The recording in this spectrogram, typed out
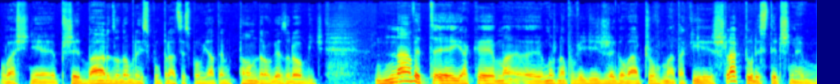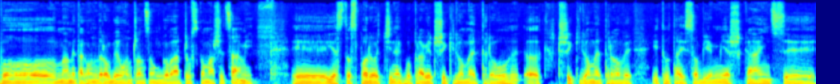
właśnie przy bardzo dobrej współpracy z powiatem tą drogę zrobić. Nawet e, jak e, ma, e, można powiedzieć, że Gowarczów ma taki szlak turystyczny, bo mamy taką drogę łączącą Gowarczów z Komaszycami. Jest to spory odcinek, bo prawie 3 km, 3 kilometrowy i tutaj sobie mieszkańcy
